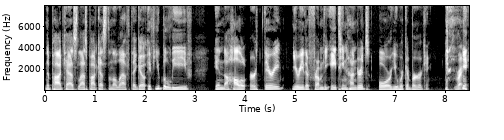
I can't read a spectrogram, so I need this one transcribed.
the podcast last podcast on the left they go if you believe in the hollow earth theory you're either from the 1800s or you work at burger king Right.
